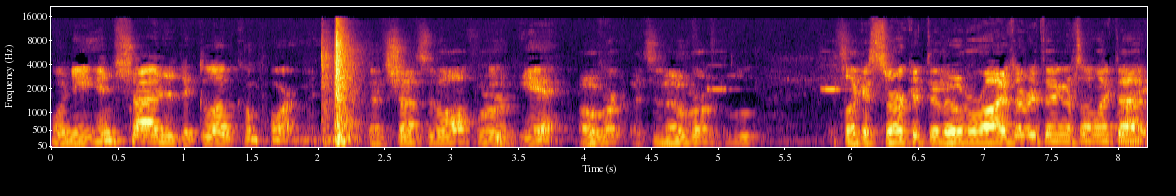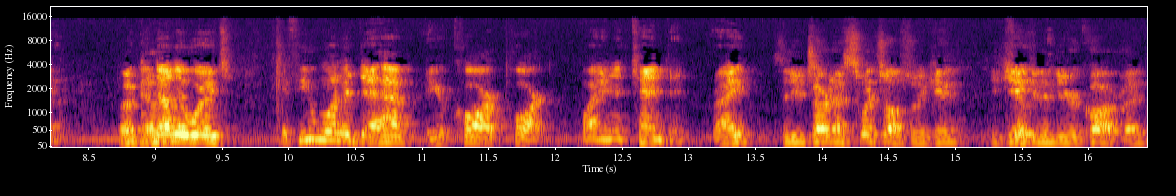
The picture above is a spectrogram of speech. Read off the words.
on the inside of the glove compartment. That shuts it off or Yeah, over? It's an over. It's like a circuit that overrides everything or something like that. right. Okay. In other words, if you wanted to have your car parked by an attendant, right, So you turn that switch off so you can't you can't So- get into your car, right?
